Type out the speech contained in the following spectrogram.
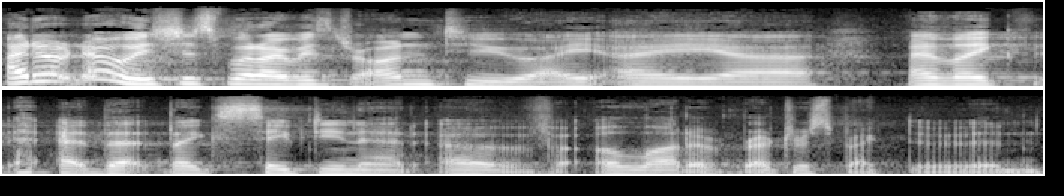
I don't know. It's just what I was drawn to. I I, uh, I like that like safety net of a lot of retrospective and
